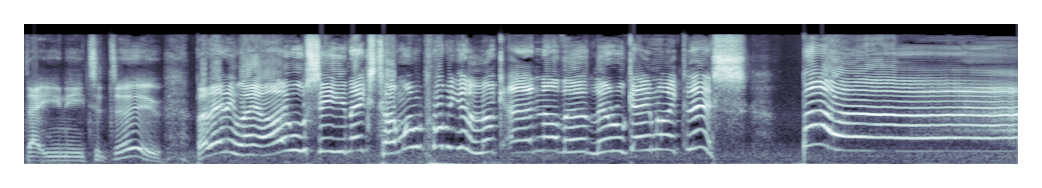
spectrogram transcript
that you need to do. But anyway, I will see you next time when we're probably going to look at another little game like this. Bye!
